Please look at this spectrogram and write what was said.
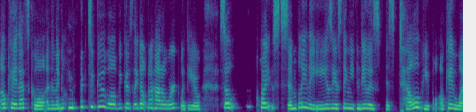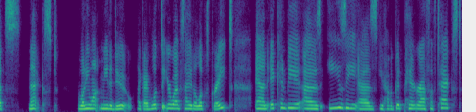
okay, that's cool. And then they go back to Google because they don't know how to work with you. So, quite simply, the easiest thing you can do is, is tell people, okay, what's next? What do you want me to do? Like, I've looked at your website, it looks great. And it can be as easy as you have a good paragraph of text,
